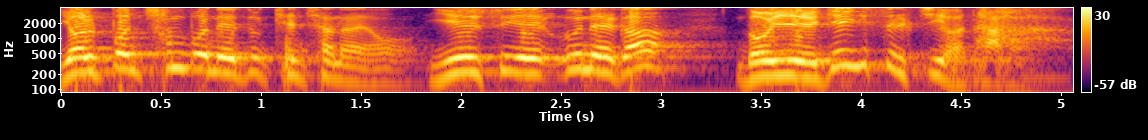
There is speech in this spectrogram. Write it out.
열 번, 천 번 해도 괜찮아요. 예수의 은혜가 너희에게 있을지어다.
